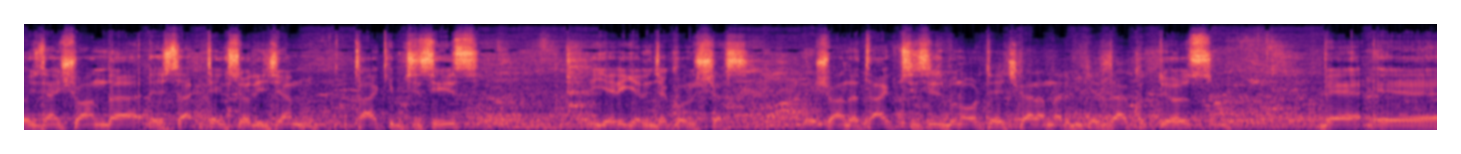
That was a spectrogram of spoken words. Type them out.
O yüzden şu anda e, tek söyleyeceğim takipçisiyiz. Yeri gelince konuşacağız. Şu anda takipçisiyiz. Bunu ortaya çıkaranları bir kez daha kutluyoruz. Ve e,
